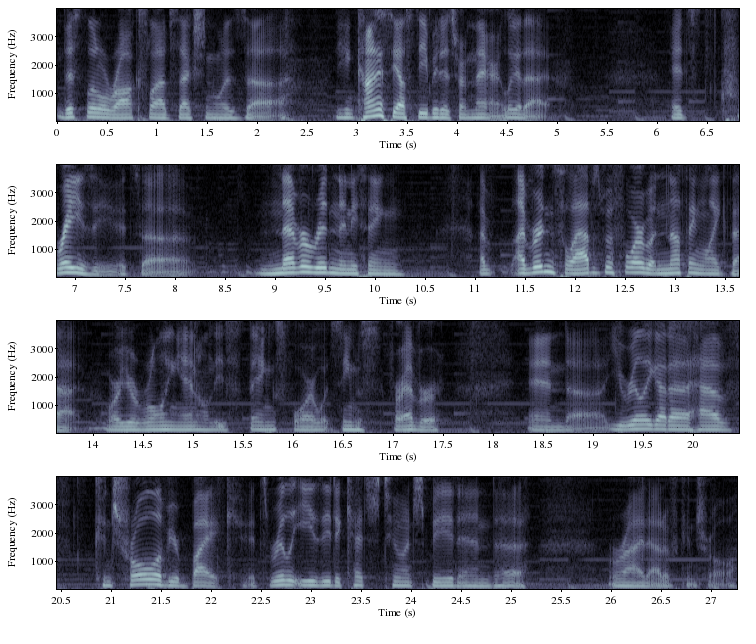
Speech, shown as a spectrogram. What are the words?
This little rock slab section was, uh, you can kind of see how steep it is from there. Look at that. It's crazy. It's uh, never ridden anything. I've I've ridden slabs before, but nothing like that, where you're rolling in on these things for what seems forever, and uh, you really gotta have control of your bike. It's really easy to catch too much speed and uh, ride out of control.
